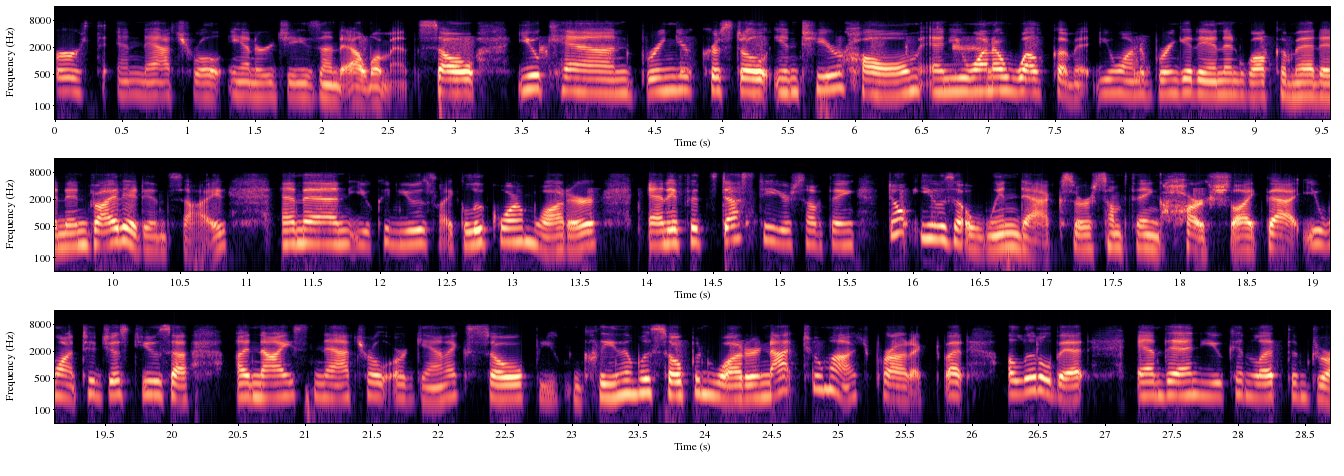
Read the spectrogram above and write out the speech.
earth and natural energies and elements. So you can bring your crystal into your home and you want to welcome it. You want to bring it in and welcome it and invite it inside. And then you can use like lukewarm water. And if it's dusty or something, don't use a Windex or something harsh like that. You want to just use a, a nice natural organic soap. You can clean them with soap and water, not too much product, but a little bit. And then you can let them dry,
